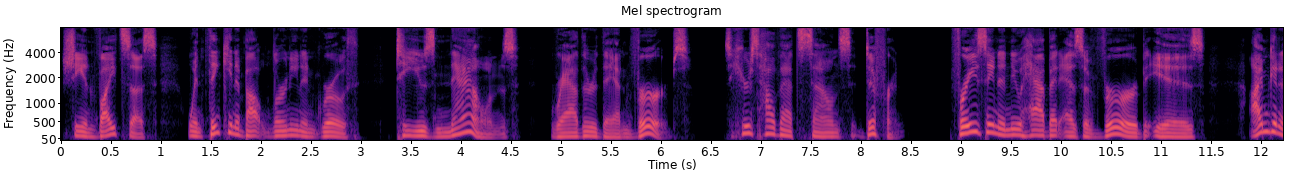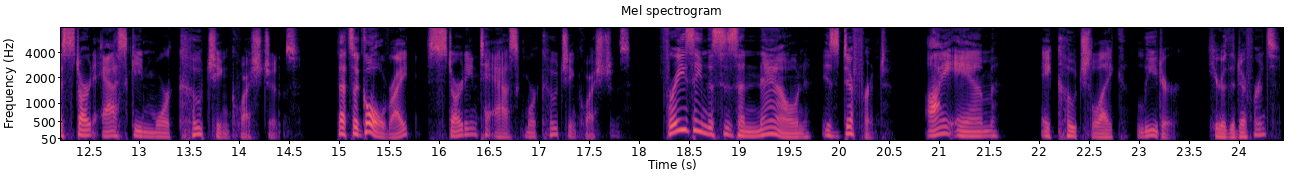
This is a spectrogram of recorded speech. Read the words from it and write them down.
She invites us, when thinking about learning and growth, to use nouns rather than verbs. So here's how that sounds different. Phrasing a new habit as a verb is I'm going to start asking more coaching questions. That's a goal, right? Starting to ask more coaching questions. Phrasing this as a noun is different. I am a coach like leader. Hear the difference?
